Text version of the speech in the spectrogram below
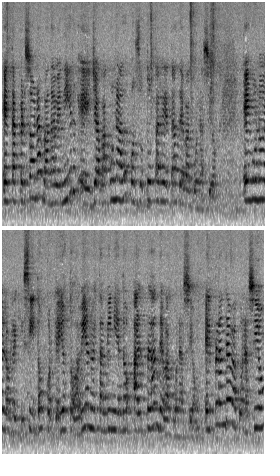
Estas personas van a venir eh, ya vacunados con sus dos tarjetas de vacunación. es uno de los requisitos porque ellos todavía no están viniendo al plan de vacunación. El plan de vacunación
